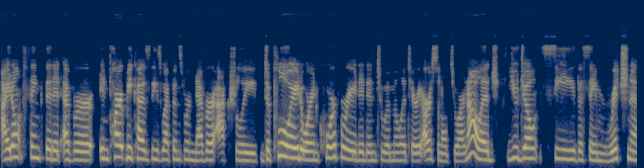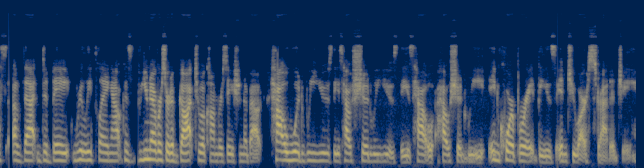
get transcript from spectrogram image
I don't think that it ever, in part because these weapons were never actually deployed or incorporated into a military arsenal to our knowledge, you don't see the same richness of that debate really playing out because you never sort of got to a conversation about how would we use these, how should we use these, how how should we incorporate these into our strategy.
